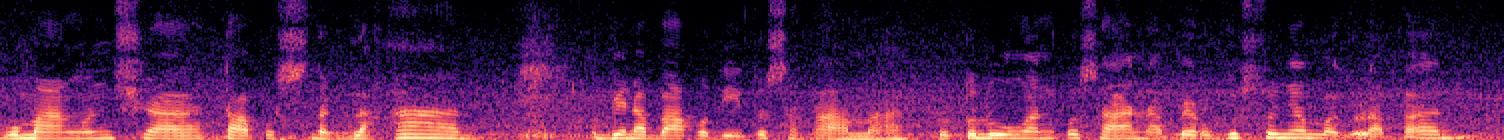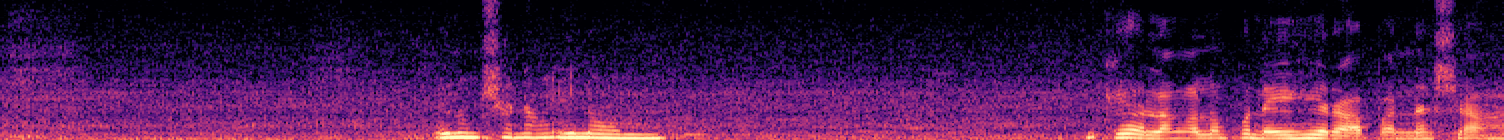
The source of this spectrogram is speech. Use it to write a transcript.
Bumangon siya, tapos naglakad. Binaba ko dito sa kama. Tutulungan ko sana, pero gusto niya maglakad. Inom siya ng inom. Kaya lang alam ko nahihirapan na siya.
